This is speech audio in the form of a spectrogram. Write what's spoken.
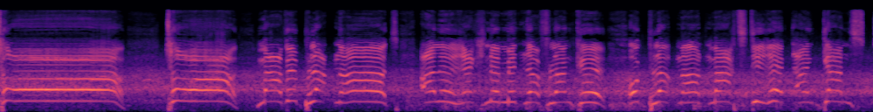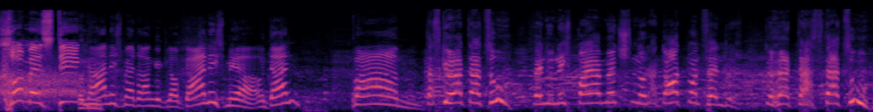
Tor! Tor! Marvin Alle rechnen mit einer Flanke und Plattenhardt macht's direkt ein ganz krummes Ding. Gar nicht mehr dran geglaubt, gar nicht mehr. Und dann Bam! Das gehört dazu. Wenn du nicht Bayern München oder Dortmund-Fan bist, gehört das dazu.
